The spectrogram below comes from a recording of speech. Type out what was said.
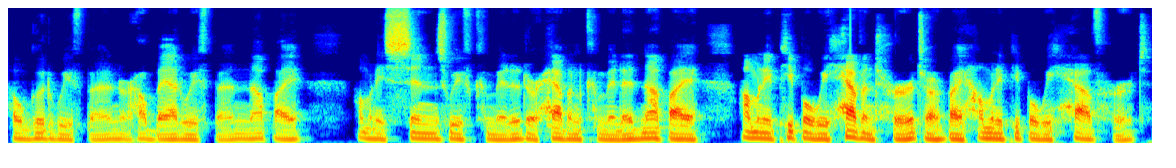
how good we've been or how bad we've been, not by how many sins we've committed or haven't committed, not by how many people we haven't hurt or by how many people we have hurt.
